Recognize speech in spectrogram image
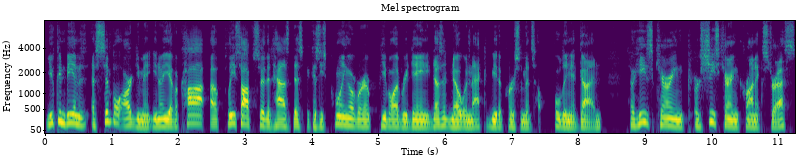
you can be in a simple argument. You know, you have a cop, a police officer that has this because he's pulling over people every day and he doesn't know when that could be the person that's holding a gun. So he's carrying or she's carrying chronic stress.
